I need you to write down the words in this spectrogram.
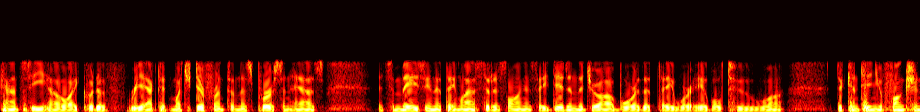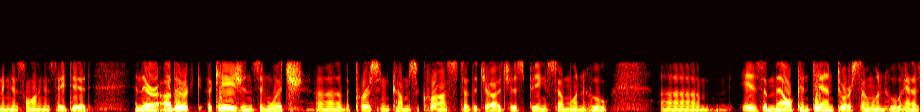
can't see how I could have reacted much different than this person has. It's amazing that they lasted as long as they did in the job, or that they were able to uh, to continue functioning as long as they did. And there are other occasions in which uh, the person comes across to the judge as being someone who um, is a malcontent or someone who has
